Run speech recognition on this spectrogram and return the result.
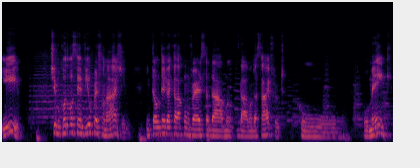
E, tipo, quando você viu o personagem, então teve aquela conversa da, da Amanda Seyfried com o Mank,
